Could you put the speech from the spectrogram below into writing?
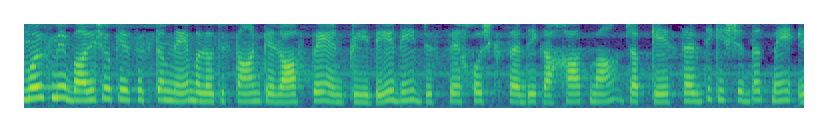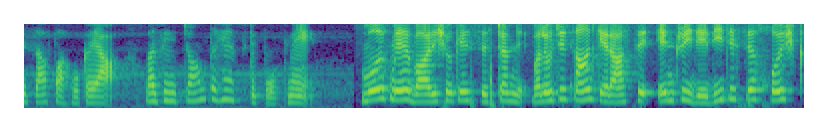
मुल्क में बारिशों के सिस्टम ने बलूचिस्तान के रास्ते एंट्री दे दी, जिससे खुश्क सर्दी का खात्मा, जबकि सर्दी की शिद्दत में इजाफा हो गया। मजीद जानते हैं इस रिपोर्ट में। मुल्क में बारिशों के सिस्टम ने बलूचिस्तान के रास्ते एंट्री दे दी, जिससे खुश्क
